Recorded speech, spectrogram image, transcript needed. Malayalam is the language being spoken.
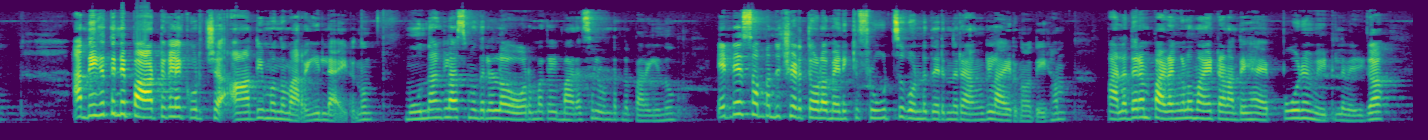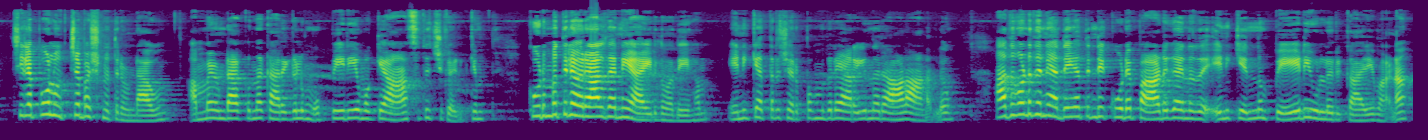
അദ്ദേഹത്തിന്റെ പാട്ടുകളെക്കുറിച്ച് ആദ്യമൊന്നും അറിയില്ലായിരുന്നു. മൂന്നാം ക്ലാസ് മുതലുള്ള ഓർമ്മകൾ മനസ്സിലുണ്ടെന്ന് പറയുന്നു. എന്നെ സംബന്ധിച്ചിടത്തോളം എനിക്ക് ഫ്രൂട്ട്സ് കൊണ്ടുതരുന്ന ഒരു അങ്കിളായിരുന്നു അദ്ദേഹം. പലതരം പഴങ്ങളുമായിട്ടാണ് അദ്ദേഹം എപ്പോഴും വീട്ടിൽ വരിക. ചിലപ്പോൾ ഉച്ചഭക്ഷണത്തിനുണ്ടാവും. അമ്മ ഉണ്ടാക്കുന്ന കറികളും ഉപ്പേരിയും ഒക്കെ ആസ്വദിച്ച് കഴിക്കും. കുടുംബത്തിലെ ഒരാൾ തന്നെയായിരുന്നു അദ്ദേഹം. എനിക്ക് അത്ര ചെറുപ്പം മുതലേ അറിയുന്ന ഒരാളാണല്ലോ. അതുകൊണ്ട് തന്നെ അദ്ദേഹത്തിന്റെ കൂടെ പാടുക എന്നത് എനിക്കെന്നും പേടിയുള്ളൊരു കാര്യമാണ്.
